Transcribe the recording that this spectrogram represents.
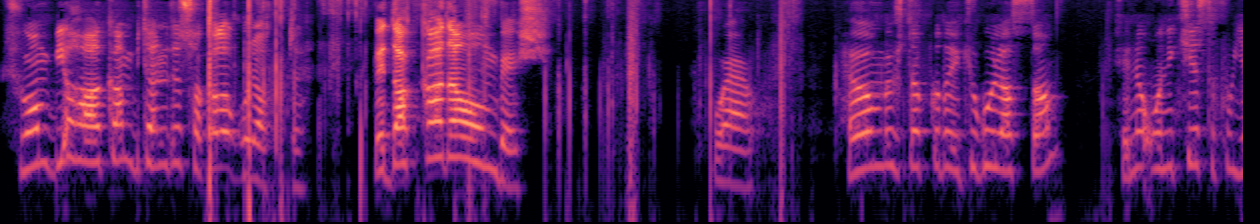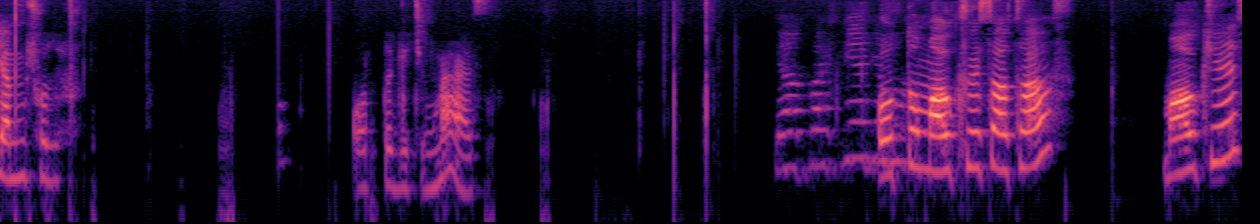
Şu an bir Hakan bir tane de Sakala gol attı. Ve dakikada 15. Wow. Her 15 dakikada 2 gol atsam seni 12'ye 0 yenmiş olur. Otto geçilmez. Otto Marquez'e atar. Marquez.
